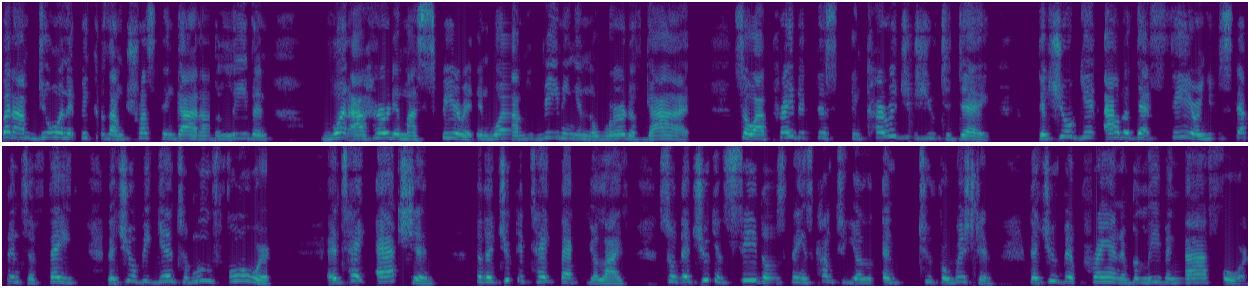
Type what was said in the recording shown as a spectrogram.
but I'm doing it because I'm trusting God. I'm believing what I heard in my spirit and what I'm reading in the Word of God. So I pray that this encourages you today, that you'll get out of that fear and you step into faith, that you'll begin to move forward and take action so that you can take back your life, so that you can see those things come to your into fruition that you've been praying and believing God for.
